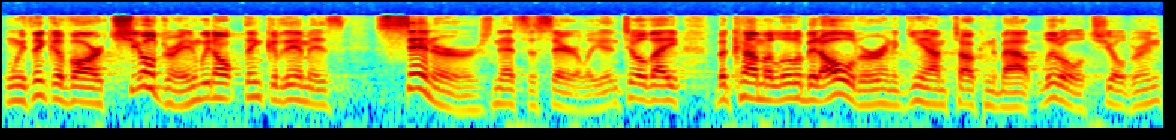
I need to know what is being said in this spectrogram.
when we think of our children, we don't think of them as sinners necessarily until they become a little bit older. And again, I'm talking about little children,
